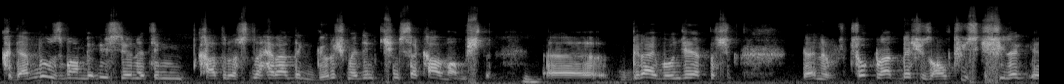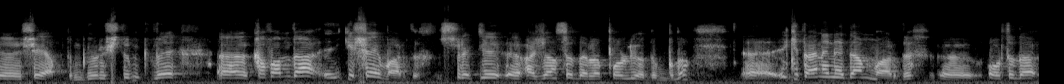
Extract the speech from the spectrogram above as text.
kıdemli uzman ve üst yönetim kadrosunda herhalde görüşmediğim kimse kalmamıştı. E, bir ay boyunca yaklaşık yani çok rahat 500-600 kişiyle e, şey yaptım, görüştüm ve e, kafamda iki şey vardı. Sürekli e, ajansa da raporluyordum bunu. E, iki tane neden vardı. E, ortada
